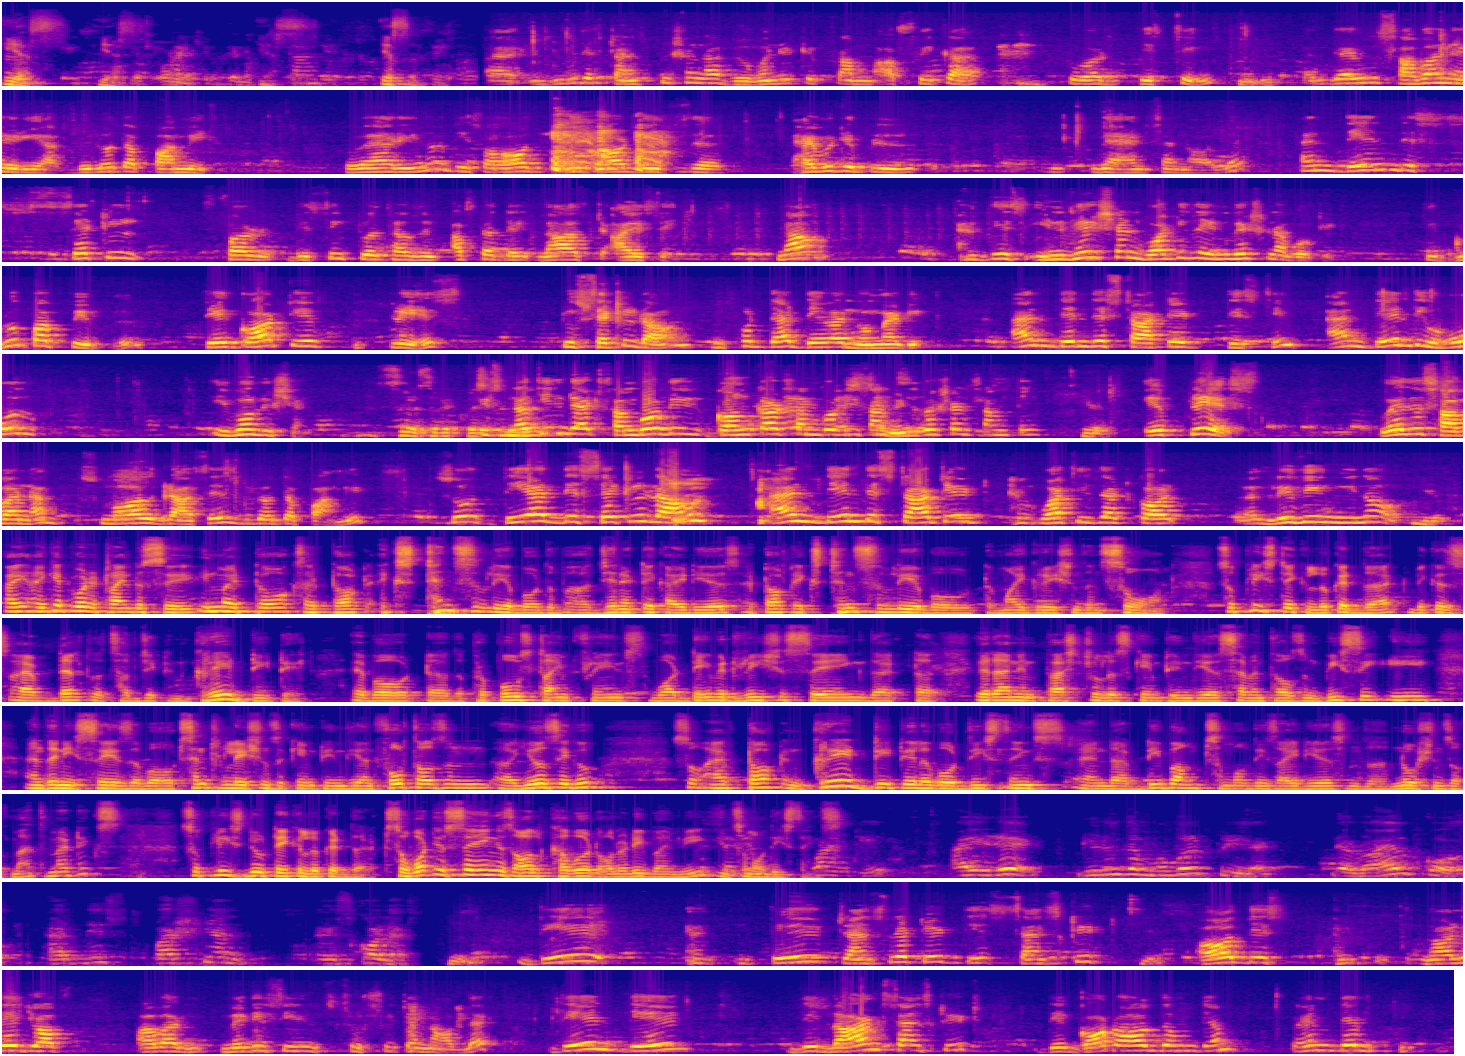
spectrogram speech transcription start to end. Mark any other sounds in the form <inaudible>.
Yes, yes, yes, yes, sir. Uh, during the transmission of humanity from Africa towards this thing, there is a savanna area below the pyramid, where you know this all they got these uh, habitable lands and all that, and then they settle for this thing 12,000 after the last ice age. Now, this invasion, what is the invasion about it? The group of people, they got a place to settle down. Before that, they were nomadic. And then they started this thing, and then the whole evolution. So, so it's nothing that, that somebody conquered somebody, some invasion, something. Yeah. A place where the savanna, small grasses below the pyramid, so there they settled down and then they started <clears throat> what is that called uh, living, you know. I, I, get what you're trying to say. In my talks, I've talked extensively about the uh, genetic ideas. I talked extensively about migrations and so on. So please take a look at that because I've dealt with the subject in great detail about uh, the proposed time frames, what David Reich is saying that uh, Iranian pastoralists came to India 7000 BCE, and then he says about Central Asians who came to India 4000 uh, years ago. So I've talked in great detail about these things and I've debunked some of these ideas and the notions of mathematics. So please do take a look at that. So what you're saying is all covered already by me the in some of these things. I read during the Mughal period, the royal court had these Persian uh, scholars. Hmm. They they translated this Sanskrit, all this knowledge of our medicine, Sushruta and all that. Then they they learned Sanskrit, they got all of them, and then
